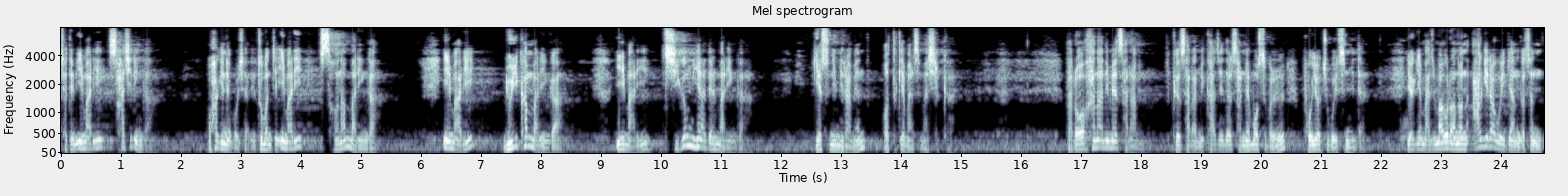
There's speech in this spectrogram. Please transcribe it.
첫째는 이 말이 사실인가? 확인해 보셔야 돼요. 두 번째, 이 말이 선한 말인가? 이 말이 유익한 말인가? 이 말이 지금 해야 될 말인가? 예수님이라면 어떻게 말씀하실까? 바로 하나님의 사람, 그 사람이 가져야 될 삶의 모습을 보여주고 있습니다. 여기에 마지막으로 하는 악이라고 얘기하는 것은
